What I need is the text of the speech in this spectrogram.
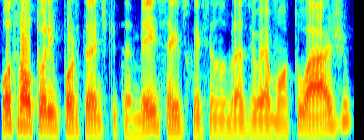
Outro autor importante que também segue desconhecendo no Brasil é a Moto Ágil,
